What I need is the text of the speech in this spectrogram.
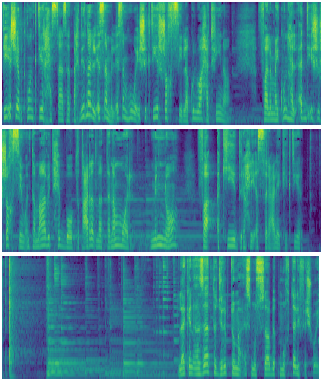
في أشياء بتكون كتير حساسة. تحديدا الاسم الاسم هو إشي كتير شخصي لكل واحد فينا. فلما يكون هالقد إشي شخصي وأنت ما بتحبه وبتتعرض للتنمر منه فأكيد رح يأثر عليك كتير. لكن آزاد تجربته مع اسمه السابق مختلفة شوي.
